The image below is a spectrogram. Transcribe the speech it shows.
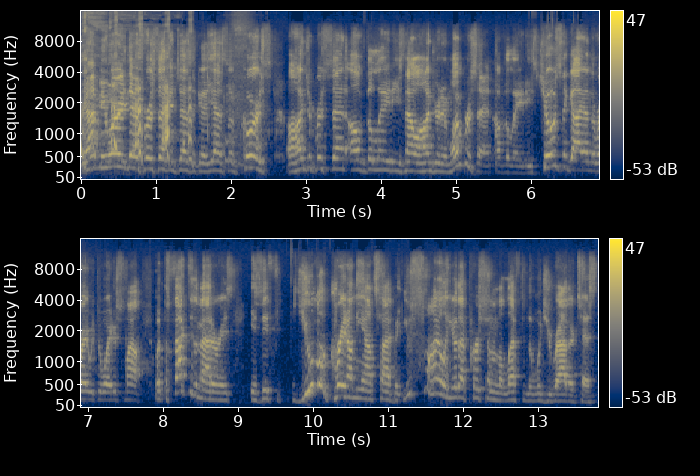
got me worried there for a second, Jessica. Yes, of course. 100% of the ladies, now 101% of the ladies, chose the guy on the right with the whiter smile. But the fact of the matter is, is if you look great on the outside, but you smile and you're that person on the left in the would you rather test,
